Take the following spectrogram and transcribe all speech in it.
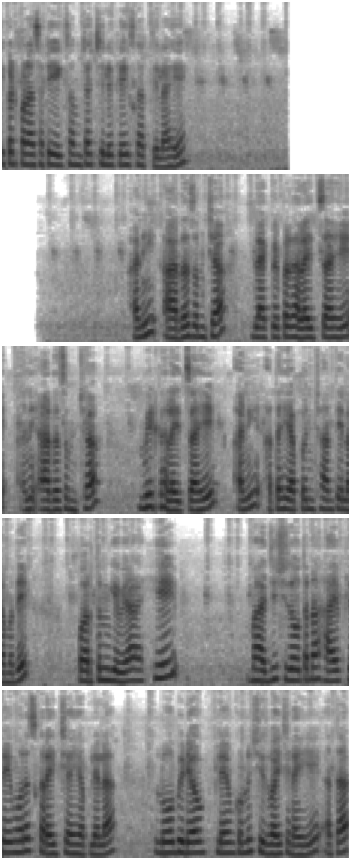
तिखटपणासाठी एक चमचा चिली फ्लेक्स घातलेला आहे. आणि अर्धा चमचा ब्लॅक पेपर घालायचा आहे आणि अर्धा चमचा मीठ घालायचं आहे. आणि आता हे आपण छान तेलामध्ये परतून घेऊया. ही भाजी शिजवताना हाय फ्लेमवरच करायची आहे आपल्याला. लो मिडियम फ्लेम करून शिजवायची नाही आहे आता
